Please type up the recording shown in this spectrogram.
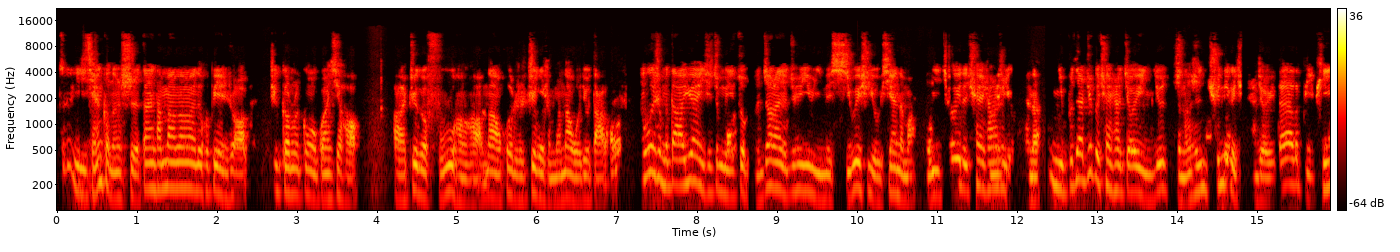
这以前可能是，但是他慢慢慢都会变说，哦，这哥们跟我关系好，啊，这个服务很好，那或者是这个什么，那我就打了。那为什么大家愿意去这么一做？本质上来讲，就是因为你的席位是有限的嘛，你交易的券商是有限的，你不在这个券商交易，你就只能是去那个券商交易。大家的比拼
